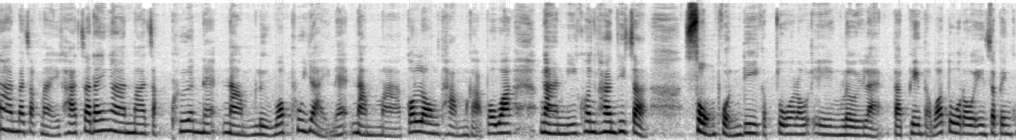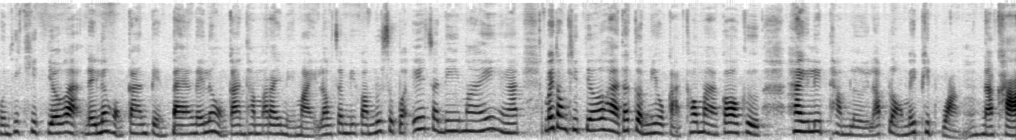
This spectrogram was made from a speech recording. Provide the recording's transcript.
งานมาจากไหนคะ จะได้งานมาจากเพื่อนแนะนำหรือว่าผู้ใหญ่แนะนำมาก็ลองทำค่ะ เพราะว่างานนี้ค่อนข้างที่จะส่งผลดีกับตัวเราเองเลยแหละ แต่เพียงแต่ว่าตัวเราเองจะเป็นคนที่คิดเยอะอะในเรื่องของการเปลี่ยนแปลงในเรื่องของการทำอะไรใหม่ ๆ เราจะมีความรู้สึกว่าเอ๊ะจะดีไหมอย่างเงี้ยไม่ต้องคิดเยอะค่ะ ถ้าเกิดมีโอกาสเข้ามาก็คือให้รีบทำเลย รับรองไม่ผิดหวังนะคะ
